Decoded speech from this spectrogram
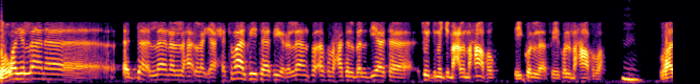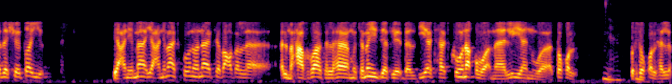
والله الان الان احتمال في تأثير. الان أصبحت البلديات تدمج مع المحافظ في كل في كل محافظة. وهذا شيء طيب. يعني ما يعني ما تكون هناك بعض المحافظات لها متميزة في بلدياتها تكون أقوى ماليا وثقل. نعم. وثقل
